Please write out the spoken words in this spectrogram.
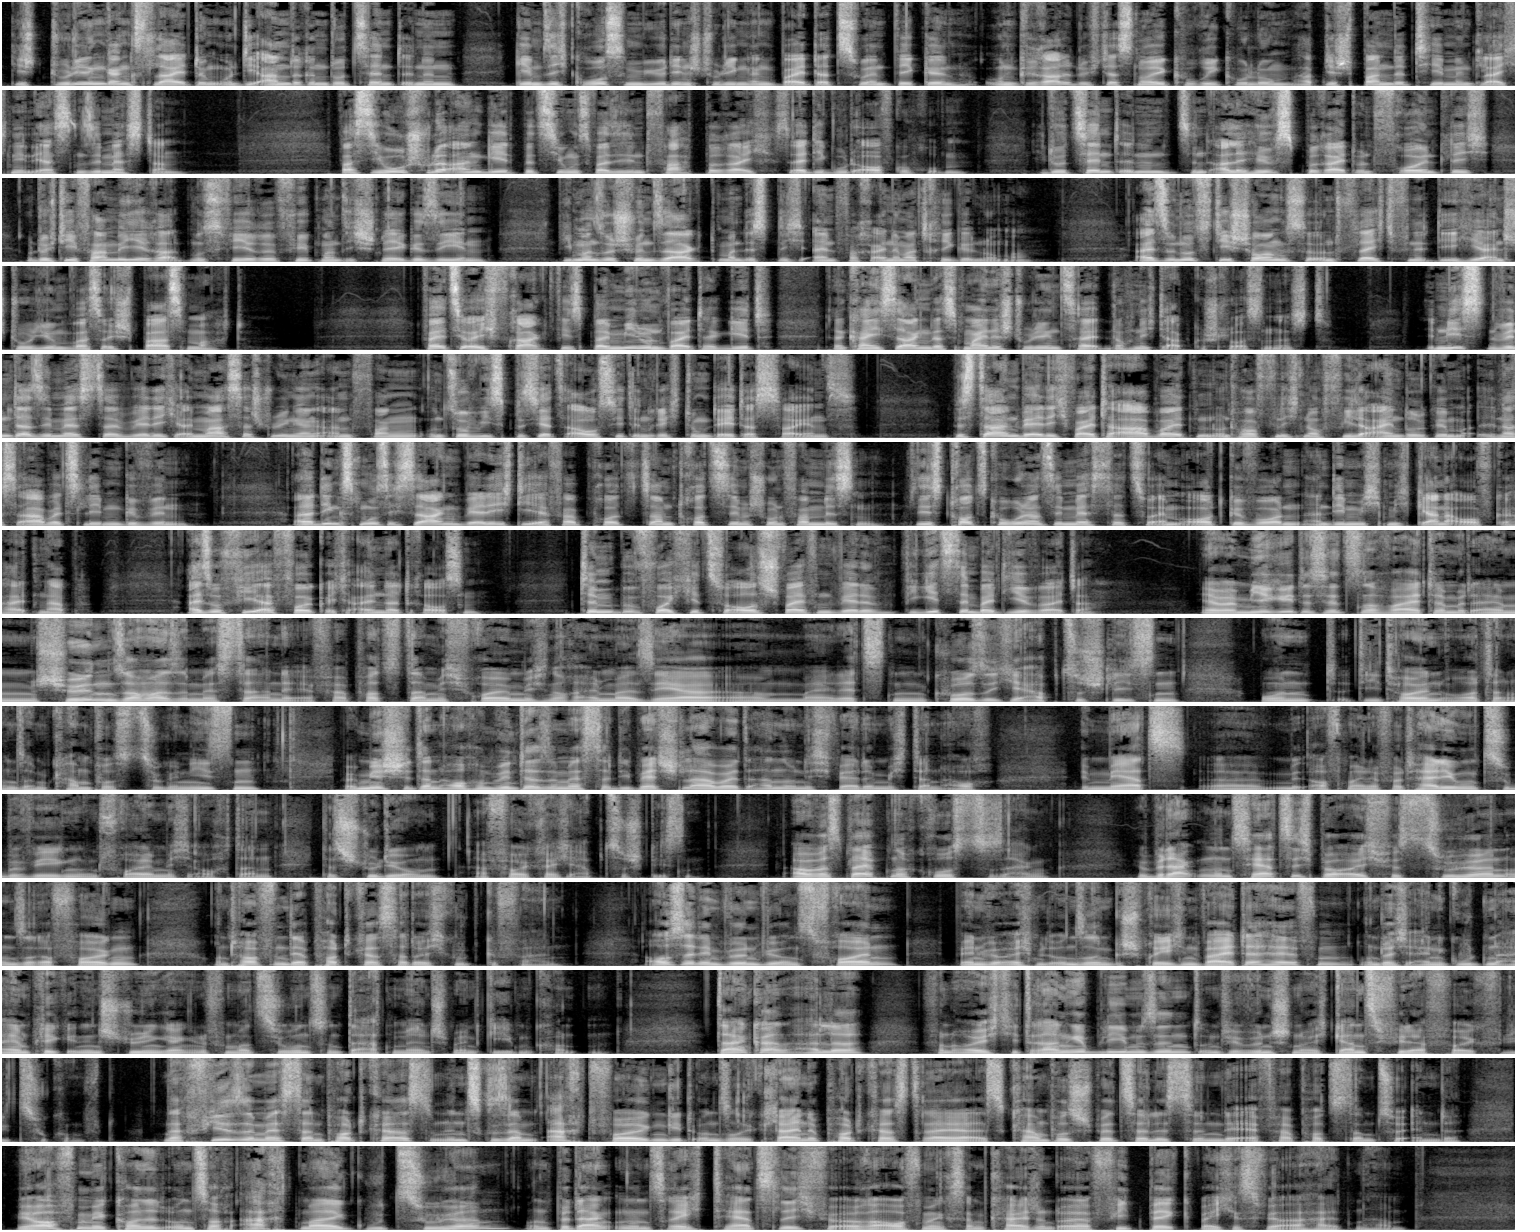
Die Studiengangsleitung und die anderen DozentInnen geben sich große Mühe, den Studiengang weiterzuentwickeln und gerade durch das neue Curriculum habt ihr spannende Themen gleich in den ersten Semestern. Was die Hochschule angeht bzw. den Fachbereich, seid ihr gut aufgehoben. Die DozentInnen sind alle hilfsbereit und freundlich und durch die familiäre Atmosphäre fühlt man sich schnell gesehen. Wie man so schön sagt, man ist nicht einfach eine Matrikelnummer. Also nutzt die Chance und vielleicht findet ihr hier ein Studium, was euch Spaß macht. Falls ihr euch fragt, wie es bei mir nun weitergeht, dann kann ich sagen, dass meine Studienzeit noch nicht abgeschlossen ist. Im nächsten Wintersemester werde ich einen Masterstudiengang anfangen und so wie es bis jetzt aussieht in Richtung Data Science. Bis dahin werde ich weiter arbeiten und hoffentlich noch viele Eindrücke in das Arbeitsleben gewinnen. Allerdings muss ich sagen, werde ich die FH Potsdam trotzdem schon vermissen. Sie ist trotz Corona-Semester zu einem Ort geworden, an dem ich mich gerne aufgehalten habe. Also viel Erfolg euch allen da draußen. Tim, bevor ich hierzu ausschweifen werde, wie geht's denn bei dir weiter? Ja, bei mir geht es jetzt noch weiter mit einem schönen Sommersemester an der FH Potsdam. Ich freue mich noch einmal sehr, ähm, meine letzten Kurse hier abzuschließen und die tollen Orte an unserem Campus zu genießen. Bei mir steht dann auch im Wintersemester die Bachelorarbeit an und ich werde mich dann auch im März äh, auf meine Verteidigung zu bewegen und freue mich auch dann, das Studium erfolgreich abzuschließen. Aber was bleibt noch groß zu sagen? Wir bedanken uns herzlich bei euch fürs Zuhören unserer Folgen und hoffen, der Podcast hat euch gut gefallen. Außerdem würden wir uns freuen, wenn wir euch mit unseren Gesprächen weiterhelfen und euch einen guten Einblick in den Studiengang Informations- und Datenmanagement geben konnten. Danke an alle von euch, die drangeblieben sind und wir wünschen euch ganz viel Erfolg für die Zukunft. Nach vier Semestern Podcast und insgesamt acht Folgen geht unsere kleine Podcast-Reihe als Campus-Spezialistin der FH Potsdam zu Ende. Wir hoffen, ihr konntet uns auch achtmal gut zuhören und bedanken uns recht herzlich für eure Aufmerksamkeit und euer Feedback, welches wir erhalten haben.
